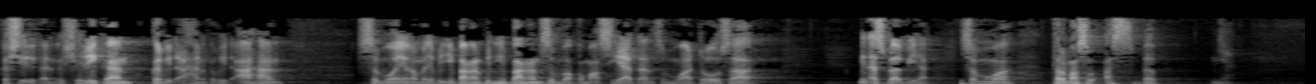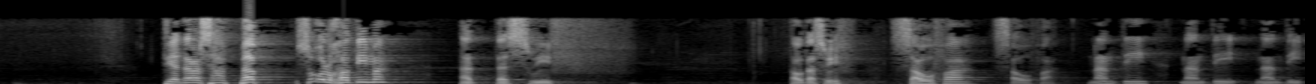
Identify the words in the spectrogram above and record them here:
kesyirikan-kesyirikan, kebidahan-kebidahan, semua yang namanya penyimpangan-penyimpangan, semua kemaksiatan, semua dosa, min asbabiha. Semua termasuk asbabnya. Di antara sabab su'ul khatimah at-taswif. Tahu taswif? Saufa, saufa. Nanti, nanti, nanti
